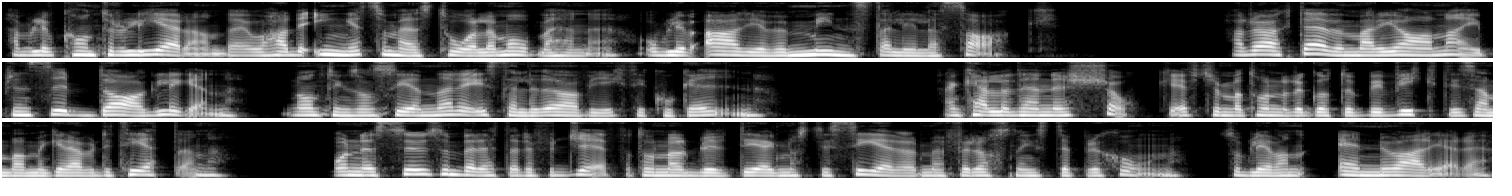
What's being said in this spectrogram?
Han blev kontrollerande och hade inget som helst tålamod med henne och blev arg över minsta lilla sak. Han rökte även marijuana i princip dagligen, någonting som senare istället övergick till kokain. Han kallade henne tjock eftersom att hon hade gått upp i vikt i samband med graviditeten. Och när Susan berättade för Jeff att hon hade blivit diagnostiserad med förlossningsdepression så blev han ännu argare.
